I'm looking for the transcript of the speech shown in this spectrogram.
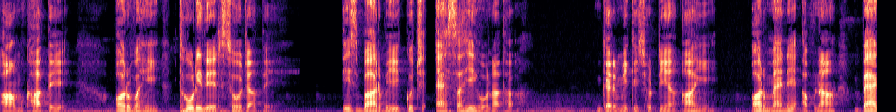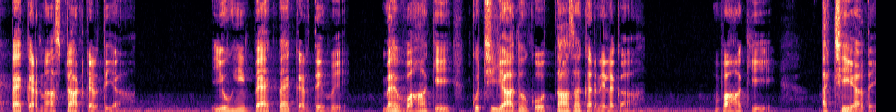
आम खाते और वहीं थोड़ी देर सो जाते। इस बार भी कुछ ऐसा ही होना था। गर्मी की छुट्टियाँ आईं और मैंने अपना बैग पैक करना स्टार्ट कर दिया। यूँ ही बैग पैक करते हुए मैं वहाँ की कुछ यादों को ताज़ा करने लगा। वहाँ की अच्छी यादें,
